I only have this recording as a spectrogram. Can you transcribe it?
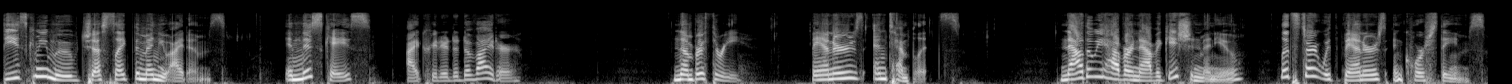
These can be moved just like the menu items. In this case, I created a divider. Number three, banners and templates. Now that we have our navigation menu, let's start with banners and course themes.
